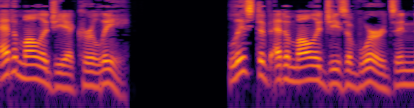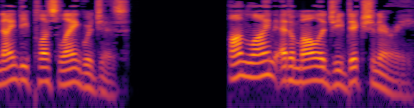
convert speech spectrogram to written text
Etymology at Curlie. List of etymologies of words in 90-plus languages. Online Etymology Dictionary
